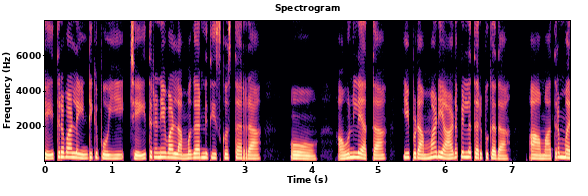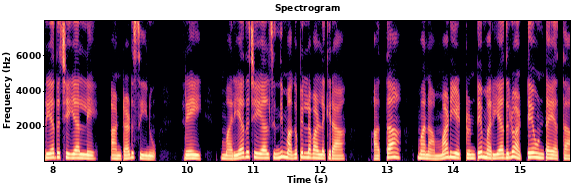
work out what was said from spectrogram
చైత్ర వాళ్ళ ఇంటికి పోయి చైత్రనే వాళ్ళ అమ్మగారిని తీసుకొస్తారా? ఓ అవునులే అత్తా ఇప్పుడు అమ్మాడి ఆడపిల్ల తరపు కదా ఆ మాత్రం మర్యాద చెయ్యాల్లే అంటాడు సీను. రేయ్ మర్యాద చెయ్యాల్సింది మగపిల్లవాళ్ళకిరా అత్తా మన అమ్మాడి ఎట్టుంటే మర్యాదలు అట్టే ఉంటాయత్తా.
